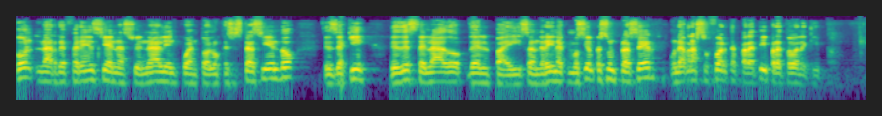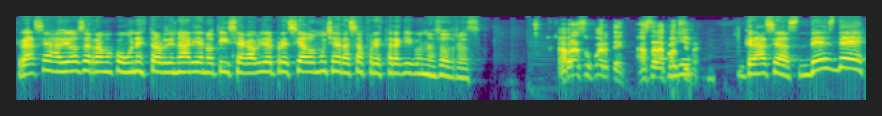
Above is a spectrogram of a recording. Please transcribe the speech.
con la referencia nacional en cuanto a lo que se está haciendo desde aquí, desde este lado del país. Andreina, como siempre es un placer. Un abrazo fuerte para ti y para todo el equipo. Gracias a Dios cerramos con una extraordinaria noticia. Gabriel Preciado, muchas gracias por estar aquí con nosotros. Abrazo fuerte. Hasta la próxima. Gracias. Desde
